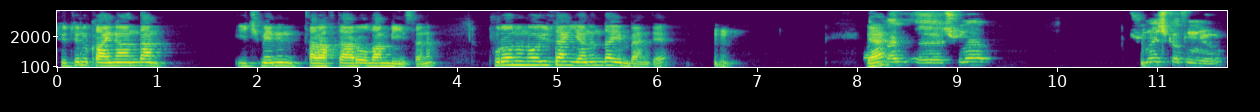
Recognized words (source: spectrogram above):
tütünü kaynağından içmenin taraftarı olan bir insanım. Pro'nun o yüzden yanındayım ben de. ben Ben e, şuna şuna hiç katılmıyorum.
